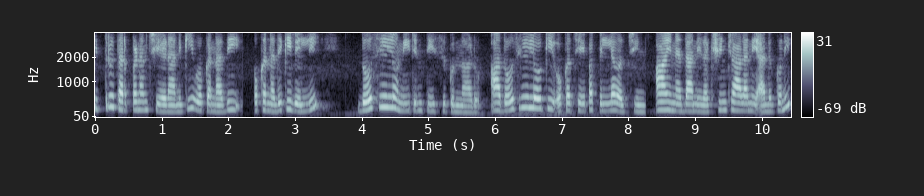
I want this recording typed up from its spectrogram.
పితృతర్పణం చేయడానికి ఒక నది ఒక నదికి వెళ్ళి దోసిలిలో నీటిని తీసుకున్నాడు. ఆ దోసిలిలోకి ఒక చేప పిల్ల వచ్చింది. ఆయన దాన్ని రక్షించాలని అనుకుని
